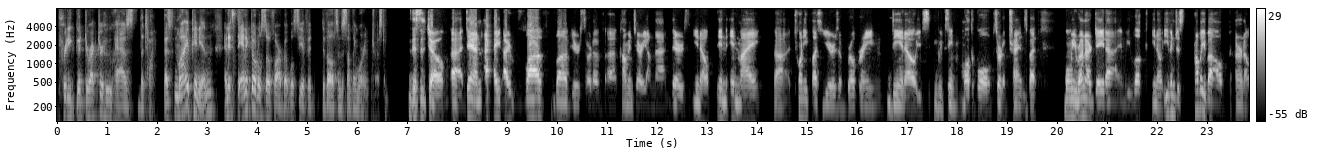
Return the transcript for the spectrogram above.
pretty good director who has the time. That's my opinion. And it's anecdotal so far, but we'll see if it develops into something more interesting. This is Joe. Uh, Dan, I, I love, love your sort of uh, commentary on that. There's, you know, in, in my uh, 20 plus years of brokering D&O, we've seen multiple sort of trends, but when we run our data and we look, you know, even just probably about, I don't know,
